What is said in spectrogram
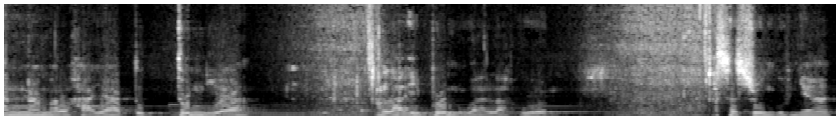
Annamal hayatud dunya Laibun walahun Sesungguhnya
